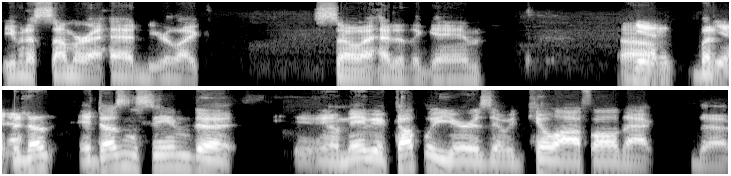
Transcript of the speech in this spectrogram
even a summer ahead, you're like so ahead of the game. Um, yeah, but yeah. it does. It doesn't seem to, you know, maybe a couple years it would kill off all that the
